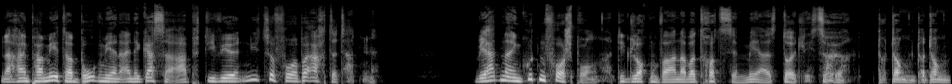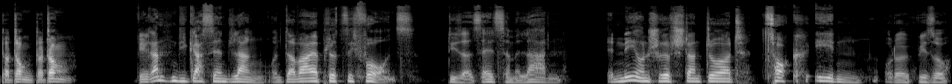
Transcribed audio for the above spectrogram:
Nach ein paar Meter bogen wir in eine Gasse ab, die wir nie zuvor beachtet hatten. Wir hatten einen guten Vorsprung, die Glocken waren aber trotzdem mehr als deutlich zu hören. Dodong, dodong, dodong, dodong. Wir rannten die Gasse entlang, und da war er plötzlich vor uns. Dieser seltsame Laden. In Neonschrift stand dort Zock Eden oder irgendwie so.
